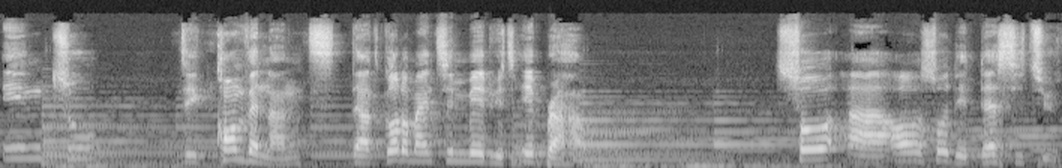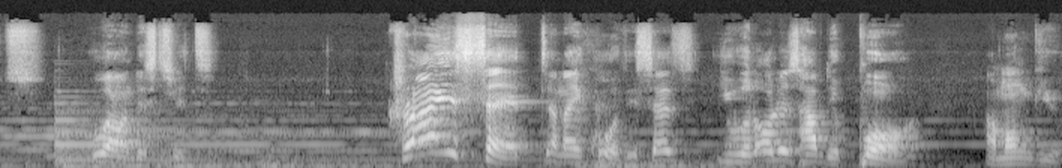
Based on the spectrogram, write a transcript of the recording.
into the covenant that God Almighty made with Abraham. So are also the destitute who are on the street. Christ said, and I quote, He says, You will always have the poor among you.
